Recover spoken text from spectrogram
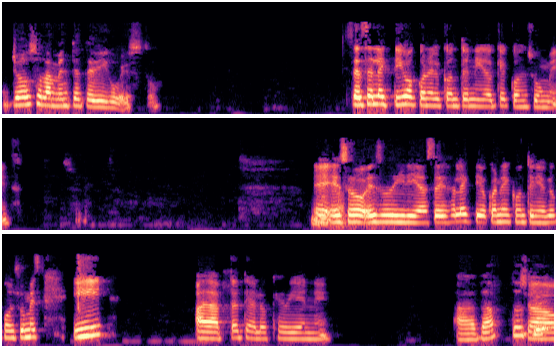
yo solamente te digo esto. Sé selectivo con el contenido que consumes. Eh, eso, eso diría, sé selectivo con el contenido que consumes y adáptate a lo que viene. Adáptate. O sea,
